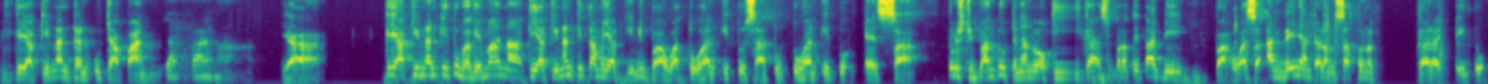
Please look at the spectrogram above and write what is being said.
Keyakinan dan ucapan. Ucapan. Nah, ya. Keyakinan itu bagaimana? Keyakinan kita meyakini bahwa Tuhan itu satu, Tuhan itu esa. Terus dibantu dengan logika seperti tadi bahwa seandainya dalam satu negara itu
